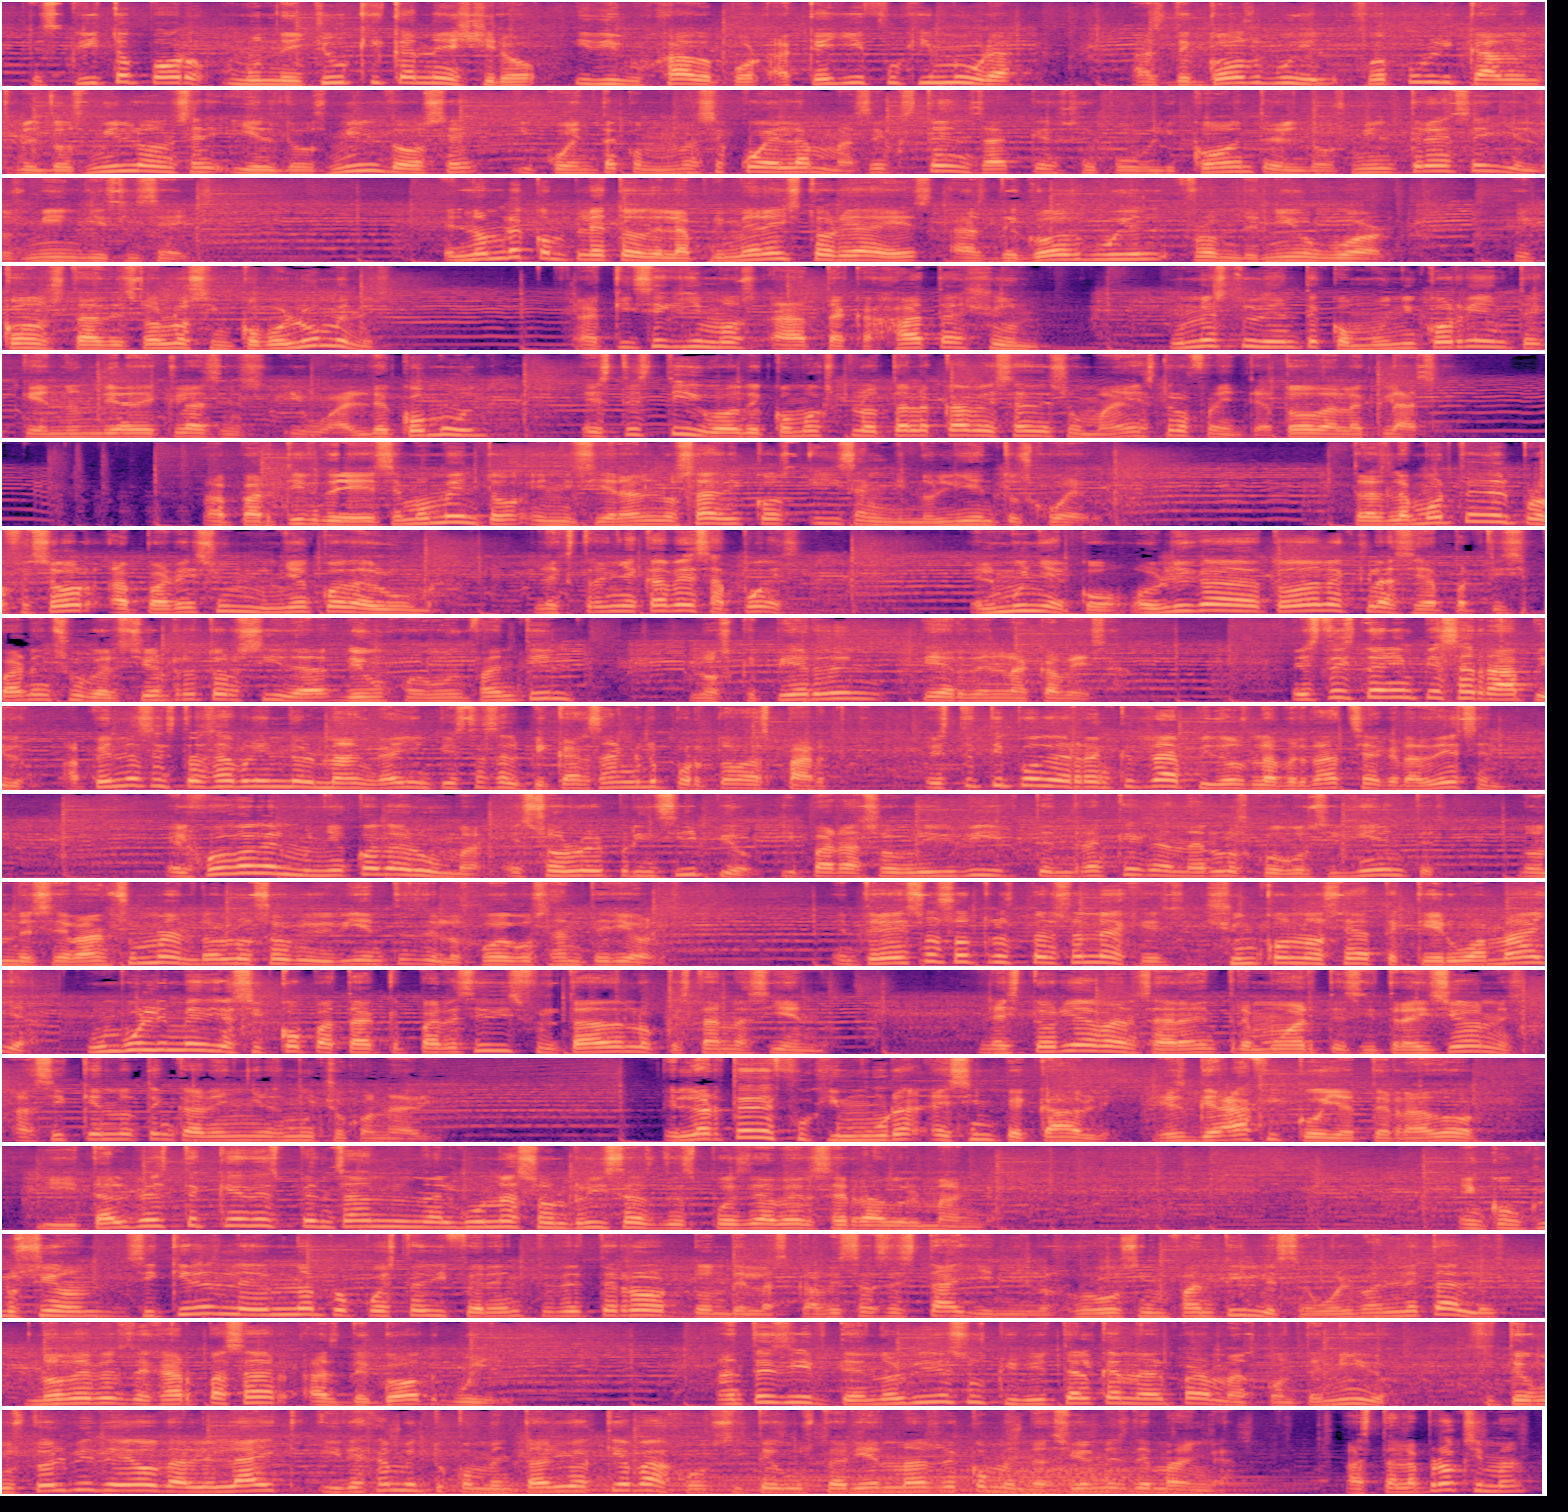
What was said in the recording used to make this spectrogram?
Escrito por Muneyuki Kaneshiro y dibujado por Akeji Fujimura, As the Ghost Will fue publicado entre el 2011 y el 2012 y cuenta con una secuela más extensa que se publicó entre el 2013 y el 2016. El nombre completo de la primera historia es As the Ghost Will from the New World, y consta de solo 5 volúmenes. Aquí seguimos a Takahata Shun, un estudiante común y corriente que en un día de clases igual de común es testigo de cómo explota la cabeza de su maestro frente a toda la clase. A partir de ese momento iniciarán los sádicos y sanguinolientos juegos. Tras la muerte del profesor aparece un muñeco de Aruma, la extraña cabeza pues. El muñeco obliga a toda la clase a participar en su versión retorcida de un juego infantil. Los que pierden, pierden la cabeza. Esta historia empieza rápido, apenas estás abriendo el manga y empiezas a salpicar sangre por todas partes. Este tipo de arranques rápidos la verdad se agradecen. El juego del muñeco de Aruma es solo el principio y para sobrevivir tendrán que ganar los juegos siguientes, donde se van sumando los sobrevivientes de los juegos anteriores. Entre esos otros personajes, Shun conoce a Tekeru Amaya, un bully medio psicópata que parece disfrutar de lo que están haciendo. La historia avanzará entre muertes y traiciones, así que no te encariñes mucho con nadie. El arte de Fujimura es impecable, es gráfico y aterrador, y tal vez te quedes pensando en algunas sonrisas después de haber cerrado el manga. En conclusión, si quieres leer una propuesta diferente de terror donde las cabezas estallen y los juegos infantiles se vuelvan letales, no debes dejar pasar As the God Will. Antes de irte, no olvides suscribirte al canal para más contenido. Si te gustó el video, dale like y déjame tu comentario aquí abajo si te gustarían más recomendaciones de manga. ¡Hasta la próxima!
